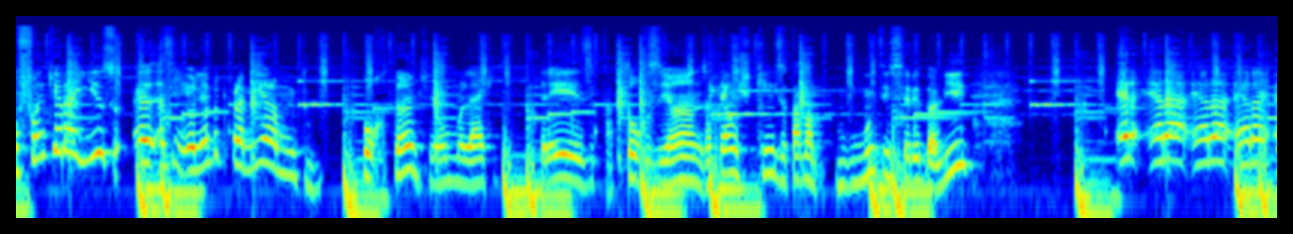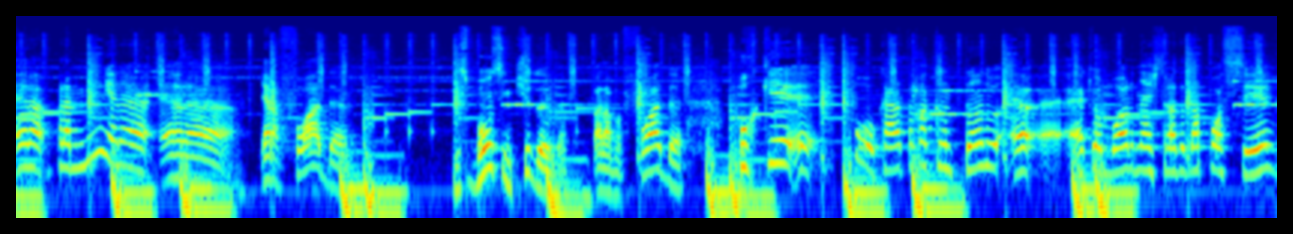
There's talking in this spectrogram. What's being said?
o funk era isso. É, assim, eu lembro que para mim era muito importante, eu, um moleque de 13, 14 anos, até uns 15 eu tava muito inserido ali. Era, era, era, era, era, pra mim era, era, era foda, nesse bom sentido da palavra foda, porque, pô, o cara tava cantando, é, é, é que eu moro na estrada da Possê,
